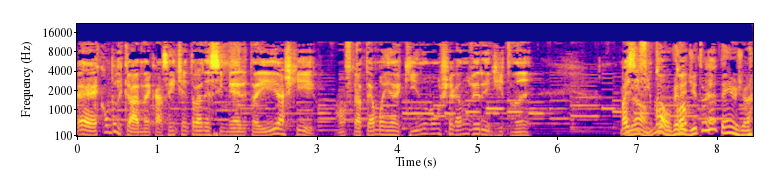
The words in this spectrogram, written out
É, é complicado, né, cara? Se a gente entrar nesse mérito aí, acho que vamos ficar até amanhã aqui e não vamos chegar no veredito, né? Mas não, enfim, não, qual, o veredito qual... eu já tenho já.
